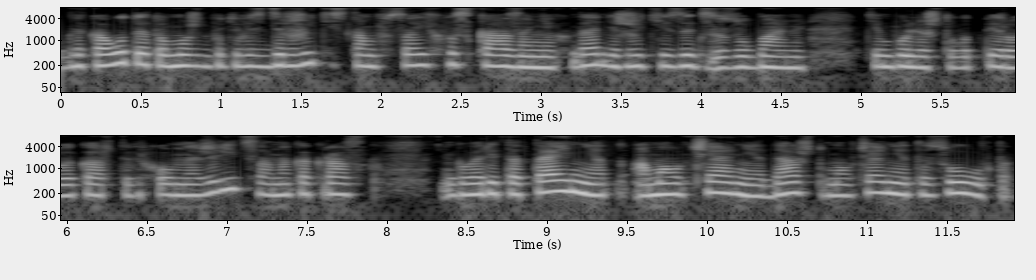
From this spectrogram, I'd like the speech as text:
для кого-то это может быть воздержитесь там в своих высказываниях, да, держите язык за зубами. Тем более, что вот первая карта Верховная Жрица, она как раз говорит о тайне, о молчании, да, что молчание это золото.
